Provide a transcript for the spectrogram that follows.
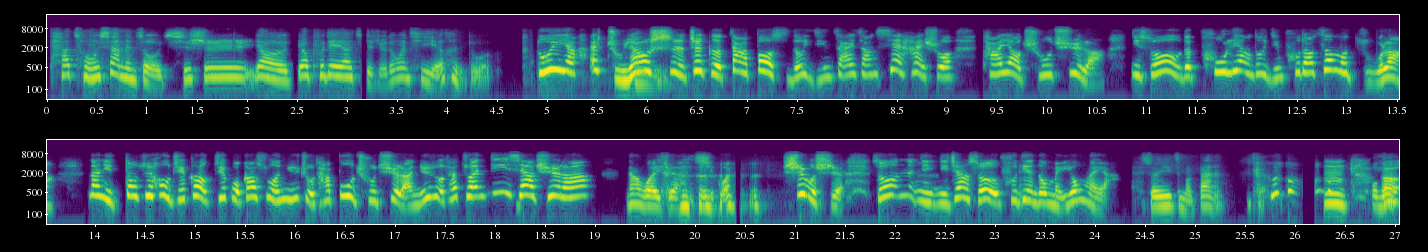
它从下面走，其实要要铺垫要解决的问题也很多。对呀，哎，主要是这个大 boss 都已经栽赃陷害，说他要出去了，你所有的铺量都已经铺到这么足了，那你到最后结告结果告诉我女主她不出去了，女主她钻地下去了，那我也觉得很奇怪，是不是？所以那你你这样所有铺垫都没用了呀，所以怎么办？嗯，我们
